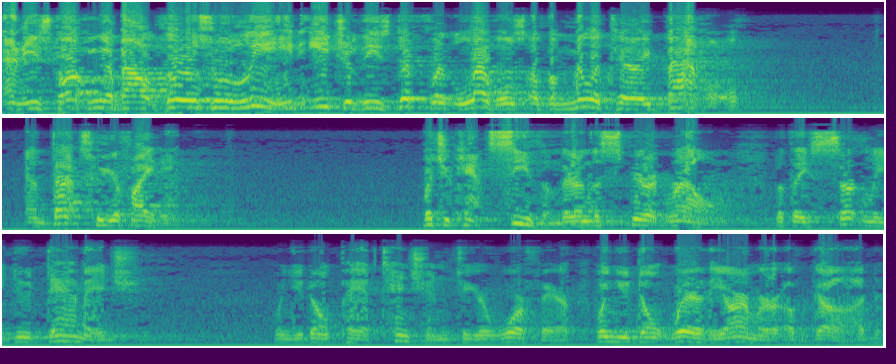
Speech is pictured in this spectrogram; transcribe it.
And he's talking about those who lead each of these different levels of the military battle, and that's who you're fighting. But you can't see them. They're in the spirit realm. But they certainly do damage when you don't pay attention to your warfare, when you don't wear the armor of God.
